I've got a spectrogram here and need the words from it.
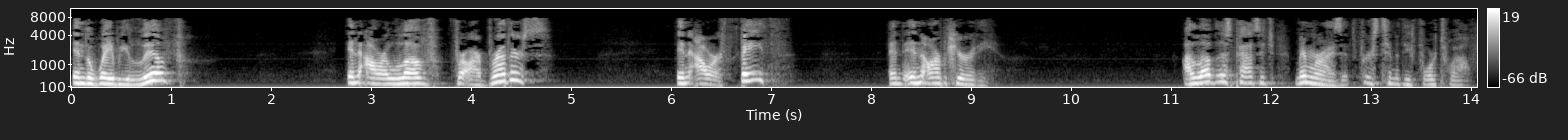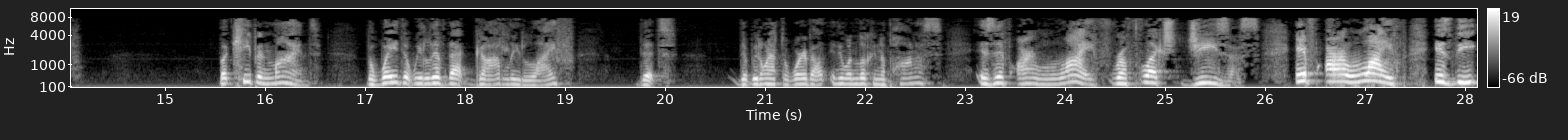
in the way we live, in our love for our brothers, in our faith, and in our purity. I love this passage. Memorize it. 1 Timothy 4:12. But keep in mind the way that we live that godly life that that we don't have to worry about anyone looking upon us is if our life reflects Jesus. If our life is the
